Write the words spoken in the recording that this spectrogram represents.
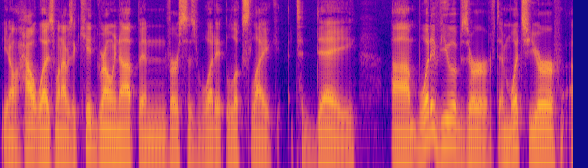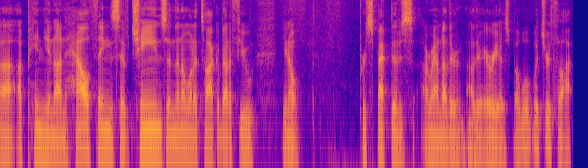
you know, how it was when I was a kid growing up and versus what it looks like today. Um, what have you observed, and what's your uh, opinion on how things have changed? And then I want to talk about a few, you know, perspectives around other other areas. But what, what's your thought?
